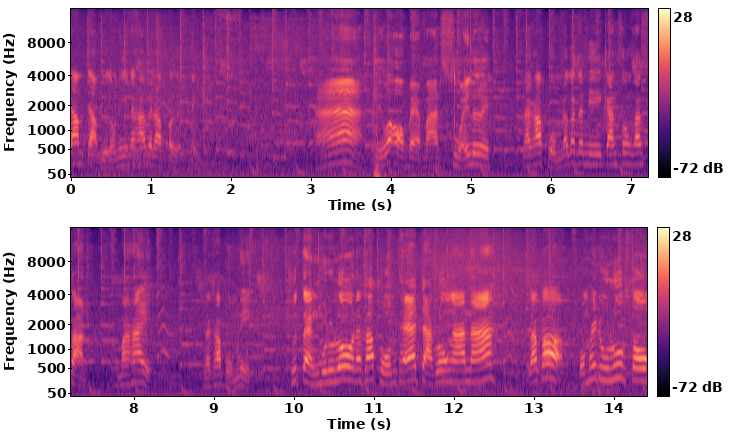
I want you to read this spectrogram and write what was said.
ด้ามจับอยู่ตรงนี้นะครับเวลาเปิดนี่อ่าถือว่าออกแบบมาสวยเลยนะครับผมแล้วก็จะมีการทรงการสัตว์มาให้ นะครับผมนี่ชุดแต่งมูดูโลนะครับผมแท้จากโรงงานนะ แล้วก็ผมให้ดูรูปทรง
